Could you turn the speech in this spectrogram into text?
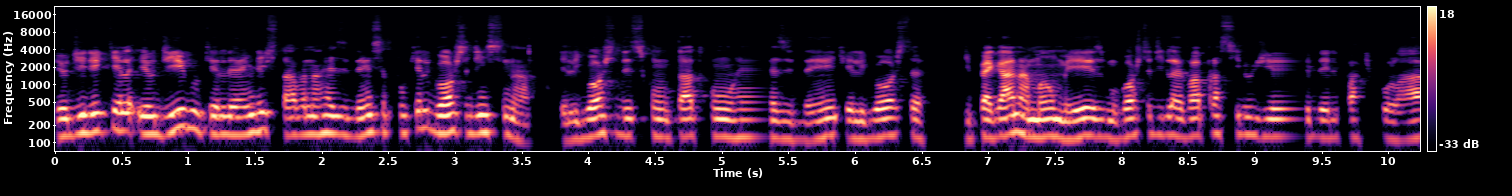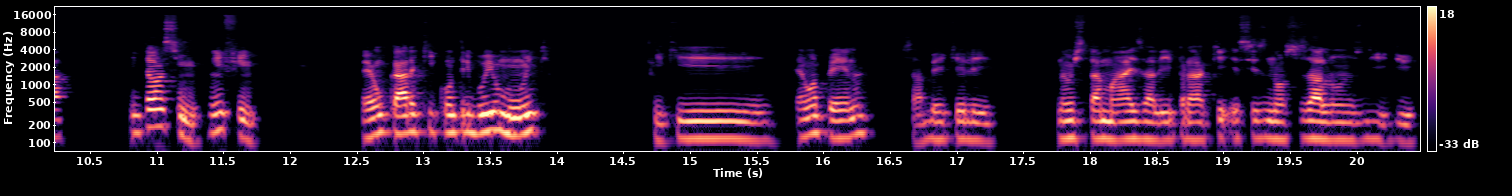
Eu diria que ele, eu digo que ele ainda estava na residência porque ele gosta de ensinar, ele gosta desse contato com o residente, ele gosta de pegar na mão mesmo, gosta de levar para a cirurgia dele particular. Então assim, enfim, é um cara que contribuiu muito e que é uma pena saber que ele não está mais ali para esses nossos alunos de, de,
